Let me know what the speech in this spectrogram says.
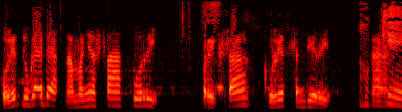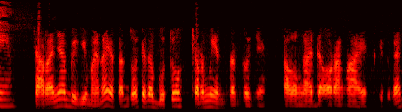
Kulit juga ada, namanya sakuri. Periksa kulit sendiri. Oke. Okay. Nah, caranya bagaimana ya tentu kita butuh cermin tentunya. Kalau nggak ada orang lain gitu kan.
